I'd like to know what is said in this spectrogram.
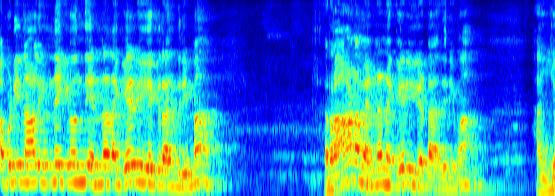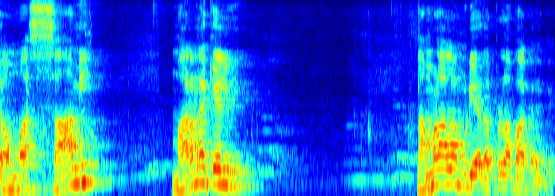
அப்படின்னாலும் இன்னைக்கு வந்து என்னென்ன கேள்வி கேட்குறாங்க தெரியுமா? ராணவ என்னென்ன கேள்வி கேட்டாங்க தெரியுமா? ஐயோ அம்மா சாமி மரண கேள்வி. நம்மளால முடியாது அப்படிலாம் பார்க்குறதுக்கு.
